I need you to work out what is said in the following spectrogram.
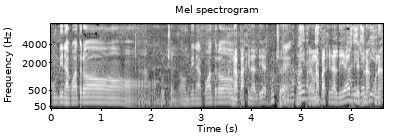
un DIN A4... mucho. Un DIN A4... Una página al día es mucho, ¿eh? Una Una, página- una así- página al día tienes una, una,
